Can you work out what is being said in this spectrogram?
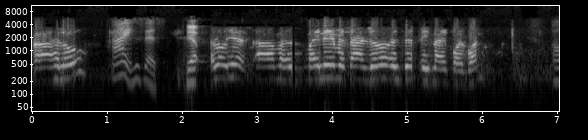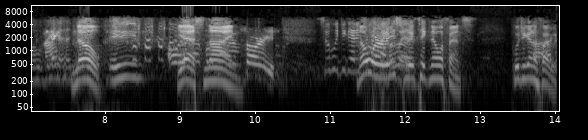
Uh, hello? Hi. Who's this? Yep. Hello, yes. Um, uh, my name is Angelo. Is this 89.1? Oh man. No. Eighteen. Oh, Yes, yeah, nine. I'm sorry. So who'd you get? No into a fight worries. We with? take no offense. Who'd you get in a fight with?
